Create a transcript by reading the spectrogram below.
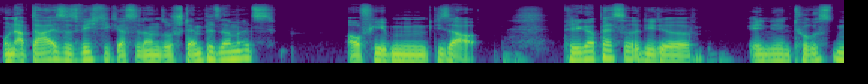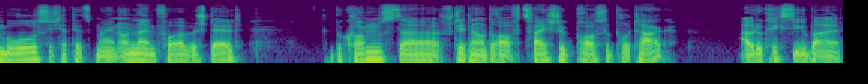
Und ab da ist es wichtig, dass du dann so Stempel sammelst auf jedem dieser Pilgerpässe, die du in den Touristenbüros, ich hatte jetzt meinen online vorher bestellt, bekommst. Da steht dann auch drauf, zwei Stück brauchst du pro Tag, aber du kriegst sie überall.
